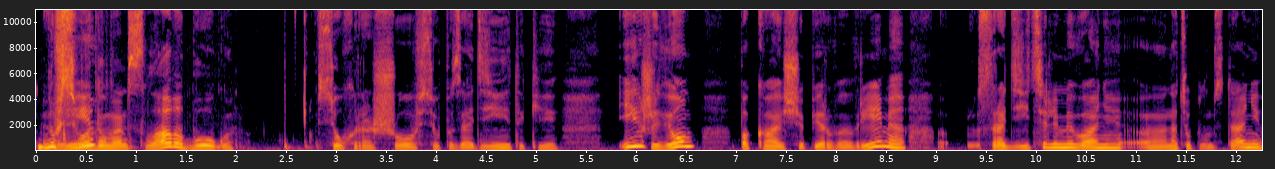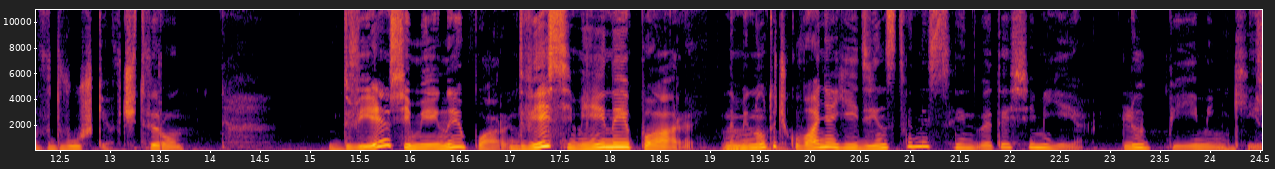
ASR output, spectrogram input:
Ну И? все, думаем, слава богу, все хорошо, все позади такие. И живем пока еще первое время э, с родителями Вани э, на теплом стане в двушке, в четвером. Две семейные пары. Две семейные пары. На минуточку, Ваня единственный сын в этой семье. Любименький.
